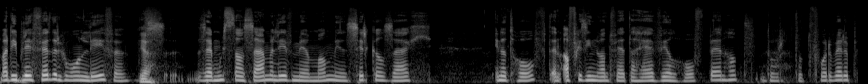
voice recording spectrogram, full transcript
Maar die bleef verder gewoon leven. Ja. Dus zij moest dan samenleven met een man met een cirkelzaag in het hoofd. En afgezien van het feit dat hij veel hoofdpijn had door dat voorwerp,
